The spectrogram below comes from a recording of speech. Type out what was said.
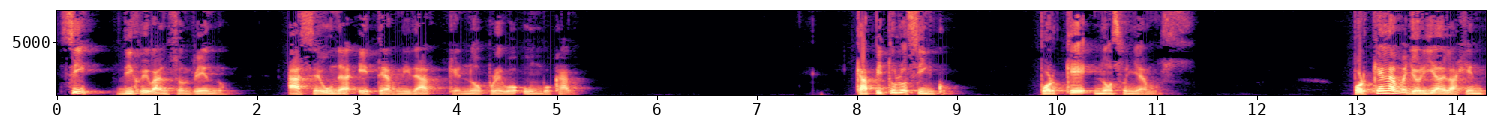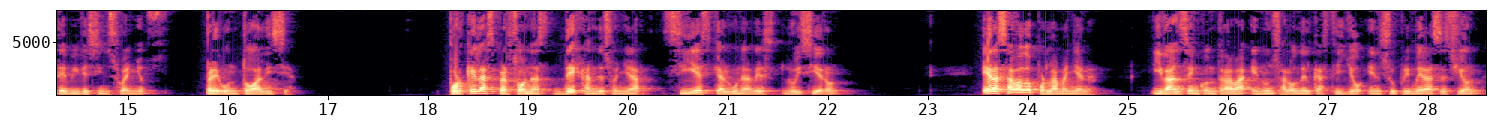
Sí, dijo Iván sonriendo. Hace una eternidad que no pruebo un bocado. Capítulo 5. ¿Por qué no soñamos? ¿Por qué la mayoría de la gente vive sin sueños? preguntó Alicia. ¿Por qué las personas dejan de soñar si es que alguna vez lo hicieron? Era sábado por la mañana. Iván se encontraba en un salón del castillo en su primera sesión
